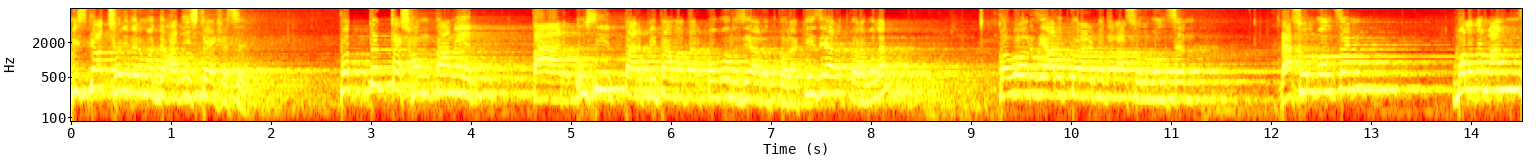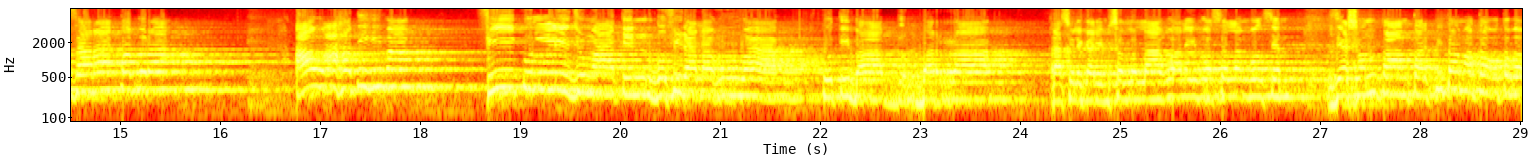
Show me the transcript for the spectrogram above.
মিসকাত শরীফের মধ্যে হাদিসটা এসেছে। প্রত্যেকটা সন্তানের তার উচিত তার পিতা মাতার কবর জিয়ারত করা। কি জিয়ারত করা বলেন? কবর জিয়ারত করার কথা রাসুল বলছেন। রাসুল বলছেন, বলে যে মাংসারা কবরা আও আহাদিহিমা রাসুল বলছেন, যে সন্তান তার পিতামাতা অথবা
